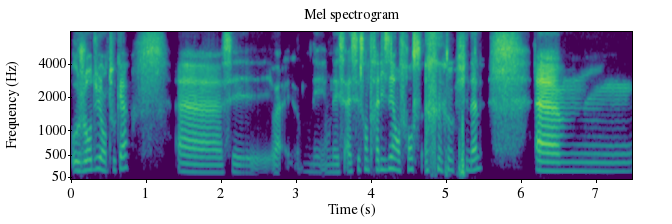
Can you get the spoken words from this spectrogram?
aujourd'hui en tout cas. Euh, on, est, on, est, assez centralisé en France au final. Euh,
